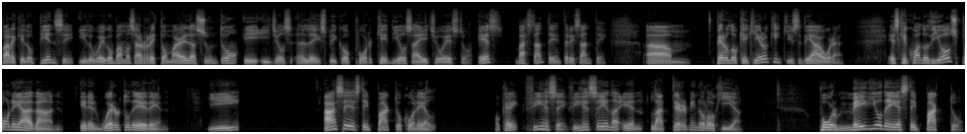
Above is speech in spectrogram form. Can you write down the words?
para que lo piense y luego vamos a retomar el asunto y, yo le explico por qué Dios ha hecho esto. Es bastante interesante. pero lo que quiero que, usted vea ahora es que cuando Dios pone a Adán en el huerto de Edén y hace este pacto con él, ¿ok? Fíjese, fíjese en la terminología. Por medio de este pacto,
